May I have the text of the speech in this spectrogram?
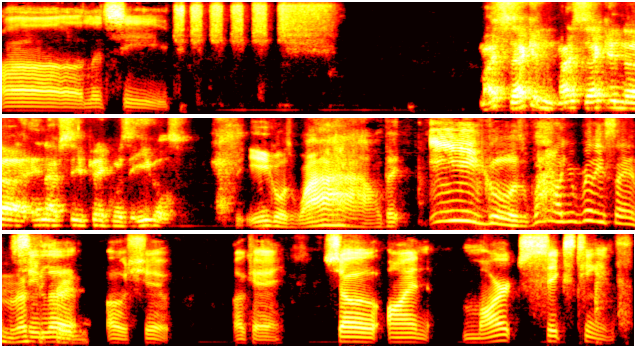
Uh, let's see. My second, my second uh, NFC pick was the Eagles. The Eagles. Wow. The Eagles. Wow. You're really saying that. That's See, look. crazy. Oh shit. Okay. So on March 16th,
